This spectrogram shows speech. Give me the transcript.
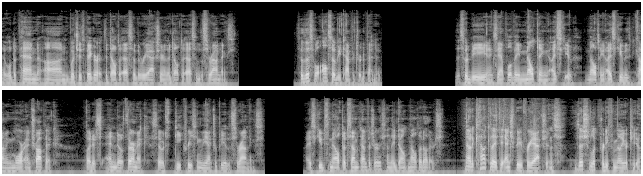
It will depend on which is bigger, the delta S of the reaction or the delta S of the surroundings. So this will also be temperature dependent. This would be an example of a melting ice cube. Melting ice cube is becoming more entropic, but it's endothermic, so it's decreasing the entropy of the surroundings. Ice cubes melt at some temperatures, and they don't melt at others. Now to calculate the entropy of reactions, this should look pretty familiar to you.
